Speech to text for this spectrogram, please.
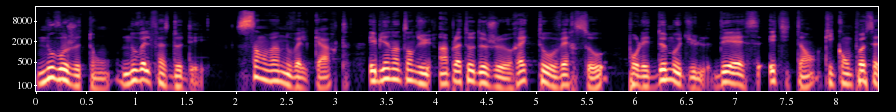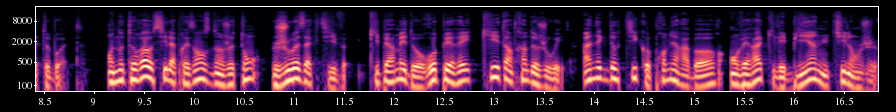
Nouveaux jetons, nouvelle phase de dés, 120 nouvelles cartes, et bien entendu un plateau de jeu recto-verso pour les deux modules DS et Titan qui composent cette boîte. On notera aussi la présence d'un jeton joueuse active qui permet de repérer qui est en train de jouer. Anecdotique au premier abord, on verra qu'il est bien utile en jeu.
